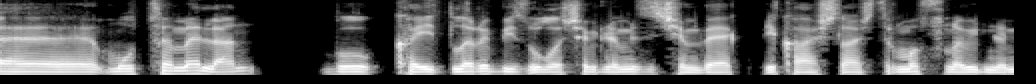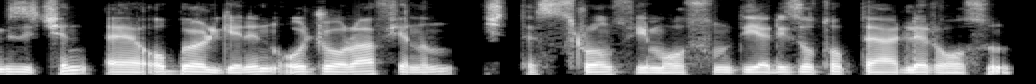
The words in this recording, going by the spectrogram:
e, muhtemelen bu kayıtları biz ulaşabilmemiz için ve bir karşılaştırma sunabilmemiz için e, o bölgenin, o coğrafyanın işte stronsiyum olsun, diğer izotop değerleri olsun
